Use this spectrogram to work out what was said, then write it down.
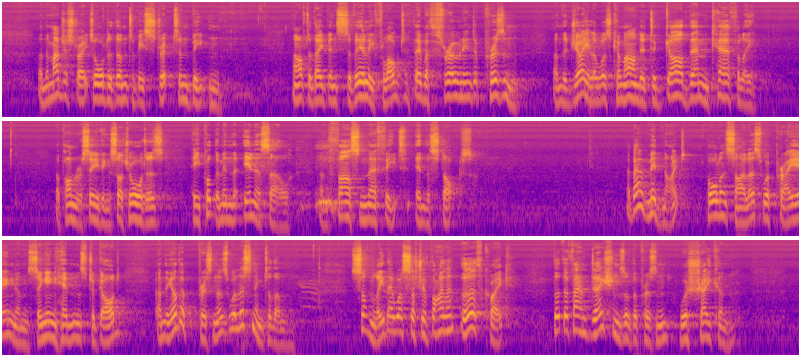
and the magistrates ordered them to be stripped and beaten. After they'd been severely flogged, they were thrown into prison, and the jailer was commanded to guard them carefully. Upon receiving such orders, he put them in the inner cell and fastened their feet in the stocks. About midnight, Paul and Silas were praying and singing hymns to God, and the other prisoners were listening to them. Suddenly, there was such a violent earthquake that the foundations of the prison were shaken.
